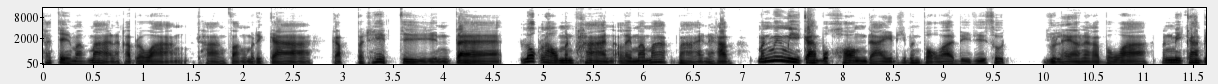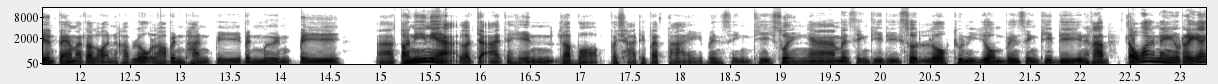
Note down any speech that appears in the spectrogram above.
ชัดเจนมากๆนะครับระหว่างทางฝั่งอเมริกากับประเทศจีน แต่โลกเรามันผ่านอะไรมามากมายนะครับ มันไม่มีการปกครองใดที่มันบอกว่าดีที่สุด อยู่แล้วนะครับ เพราะว่ามันมีการเปลี่ยนแปลงมาตลอดนะครับ โลกเราเป็นพันปี เป็นหมื่นปี ตอนนี้เนี่ยเราจะอาจจะเห็นระบอบประชาธิปไตย เป็นสิ่งที่สวยงาม เป็นสิ่งที่ดีที่สุดโลกทุนนิยม เป็นสิ่งที่ดีนะครับ แต่ว่าในระยะ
